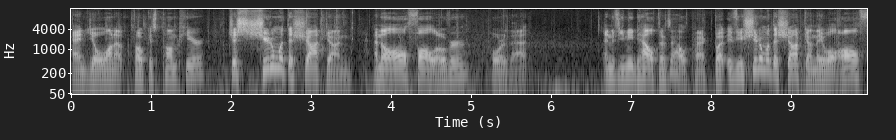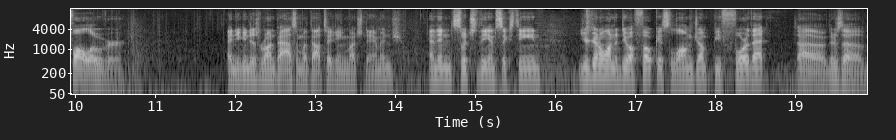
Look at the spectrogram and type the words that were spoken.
And you'll want to focus pump here. Just shoot them with the shotgun and they'll all fall over. Or that. And if you need health, there's a health pack. But if you shoot them with a shotgun, they will all fall over. And you can just run past them without taking much damage. And then switch to the M16. You're going to want to do a focus long jump before that. Uh, there's a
